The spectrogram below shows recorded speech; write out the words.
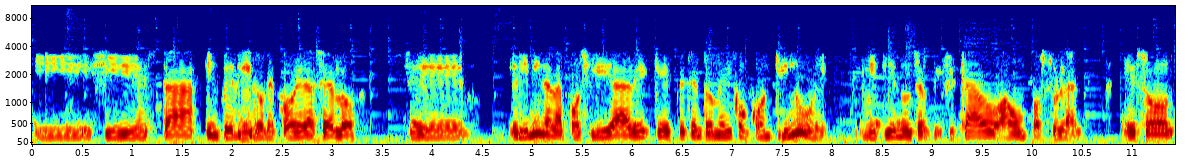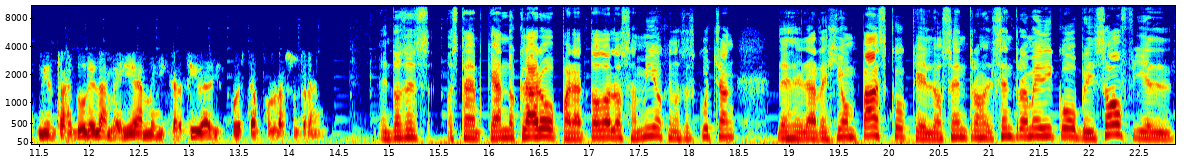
y si está impedido de poder hacerlo, se elimina la posibilidad de que este centro médico continúe emitiendo un certificado a un postulante. Eso mientras dure la medida administrativa dispuesta por la SUTRAN. Entonces está quedando claro para todos los amigos que nos escuchan desde la región Pasco que los centros, el centro médico Brisov y el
